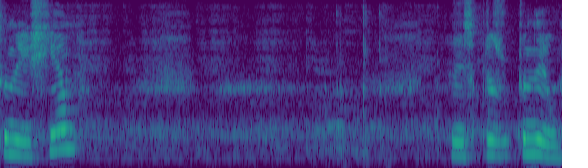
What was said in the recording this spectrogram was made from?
Танишем. Я призупинив.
